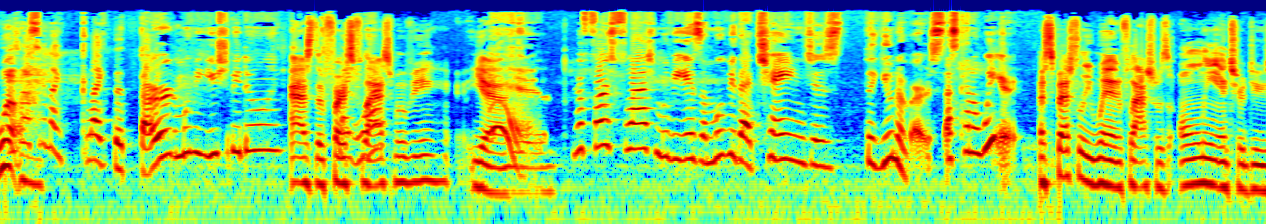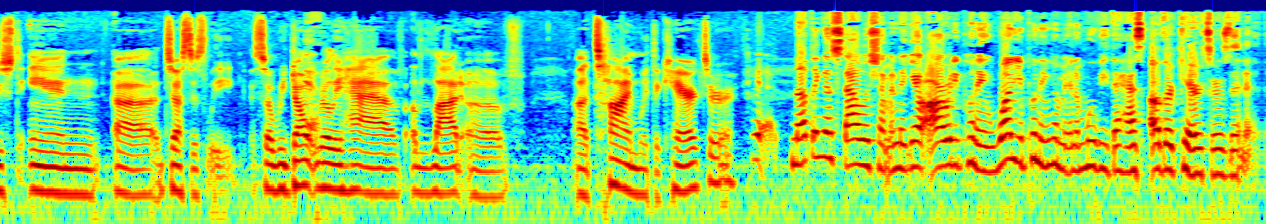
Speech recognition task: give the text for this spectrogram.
Doesn't that Well, seem like like the third movie you should be doing? as the first Like what? Flash movie, yeah. Yeah. Your first Flash movie is a movie that changes the universe. That's kind of weird. Especially when Flash was only introduced in uh, Justice League, so we don't Yeah. really have a lot of uh, time with the character. Yeah. Nothing established him, and then you're already putting one. You're putting him in a movie that has other characters in it.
